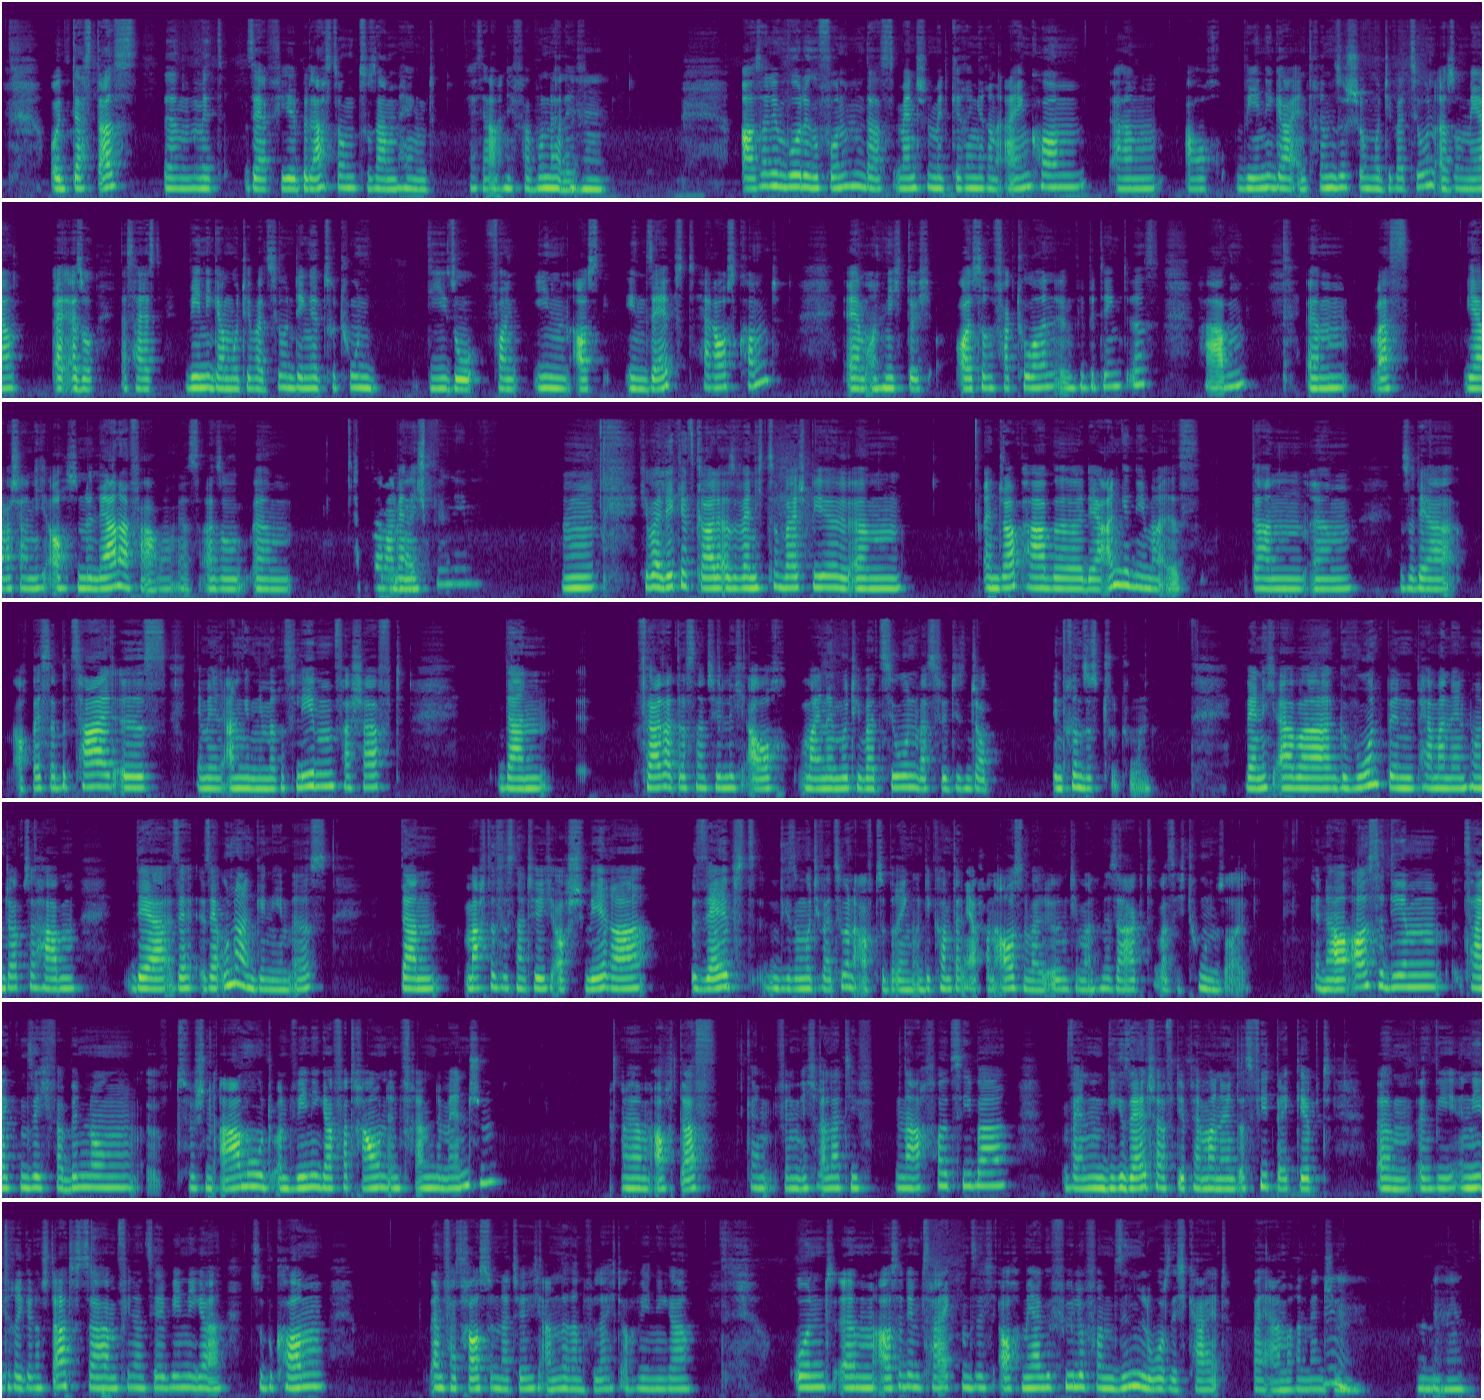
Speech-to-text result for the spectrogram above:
Und dass das ähm, mit sehr viel Belastung zusammenhängt, ist ja auch nicht verwunderlich. Mhm. Außerdem wurde gefunden, dass Menschen mit geringeren Einkommen ähm, auch weniger intrinsische Motivation, also mehr, äh, also das heißt weniger Motivation, Dinge zu tun, die so von ihnen aus ihnen selbst herauskommt ähm, und nicht durch äußere Faktoren irgendwie bedingt ist, haben, ähm, was ja wahrscheinlich auch so eine Lernerfahrung ist. Also ähm, Kannst du da mal ein Beispiel ich, nehmen? Hm, ich überlege jetzt gerade, also wenn ich zum Beispiel ähm, einen Job habe, der angenehmer ist, dann ähm, also der auch besser bezahlt ist, der mir ein angenehmeres Leben verschafft, dann fördert das natürlich auch meine Motivation, was für diesen Job intrinsisch zu tun. Wenn ich aber gewohnt bin, permanent nur einen Job zu haben, der sehr, sehr unangenehm ist, dann macht es es natürlich auch schwerer, selbst diese Motivation aufzubringen. Und die kommt dann eher von außen, weil irgendjemand mir sagt, was ich tun soll. Genau, außerdem zeigten sich Verbindungen äh, zwischen Armut und weniger Vertrauen in fremde Menschen. Ähm, auch das finde ich relativ nachvollziehbar, wenn die Gesellschaft dir permanent das Feedback gibt, ähm, irgendwie einen niedrigeren Status zu haben, finanziell weniger zu bekommen, dann vertraust du natürlich anderen vielleicht auch weniger. Und ähm, außerdem zeigten sich auch mehr Gefühle von Sinnlosigkeit bei ärmeren Menschen. Hm. Mhm. Mhm.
